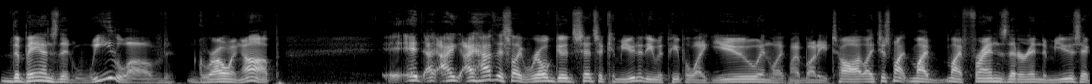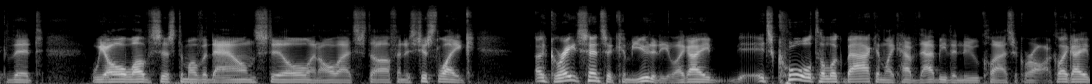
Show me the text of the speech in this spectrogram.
the bands that we loved growing up, it I, I have this like real good sense of community with people like you and like my buddy Todd, like just my my my friends that are into music that we all love System of a Down still and all that stuff, and it's just like a great sense of community. Like I, it's cool to look back and like have that be the new classic rock. Like I,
